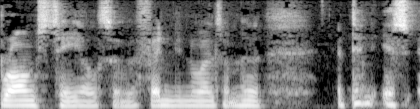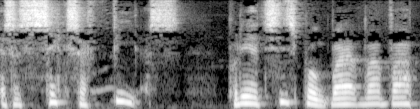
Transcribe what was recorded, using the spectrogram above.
Bronx Tales, og hvad fanden de nu alle sammen hed. At Den, altså 86, på det her tidspunkt, var, var, var,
